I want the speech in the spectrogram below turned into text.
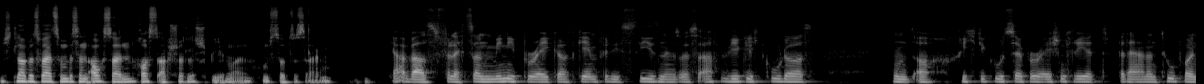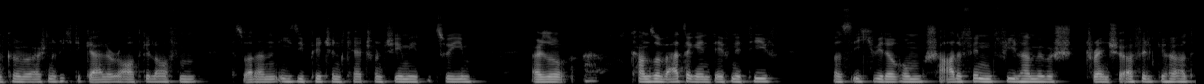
ich glaube, es war jetzt so ein bisschen auch sein Rostabschüttelspiel, mal, um es so zu sagen. Ja, war es vielleicht so ein Mini-Breakout-Game für die Season. Also, es sah wirklich gut aus und auch richtig gut Separation kreiert. Bei der einen Two-Point-Conversion richtig geile Route gelaufen. Das war dann ein easy Pitch and Catch von Jimmy zu ihm. Also kann so weitergehen, definitiv. Was ich wiederum schade finde, viel haben wir über Trent Sherfield gehört.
